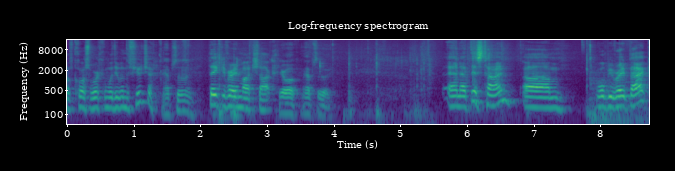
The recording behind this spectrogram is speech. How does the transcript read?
of course, working with you in the future. Absolutely. Thank you very much, Doc. You're welcome. Absolutely. And at this time, um, we'll be right back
